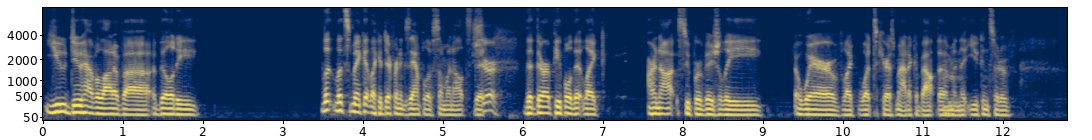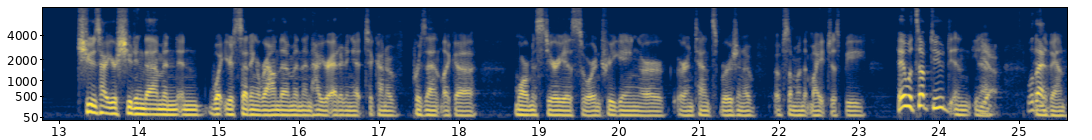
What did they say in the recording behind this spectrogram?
you do have a lot of uh, ability. Let, let's make it like a different example of someone else. That, Sure. That there are people that like are not super visually aware of like what's charismatic about them, and that you can sort of choose how you're shooting them and, and what you're setting around them, and then how you're editing it to kind of present like a more mysterious or intriguing or, or intense version of, of someone that might just be, hey, what's up, dude? And you know, yeah. Well, in that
